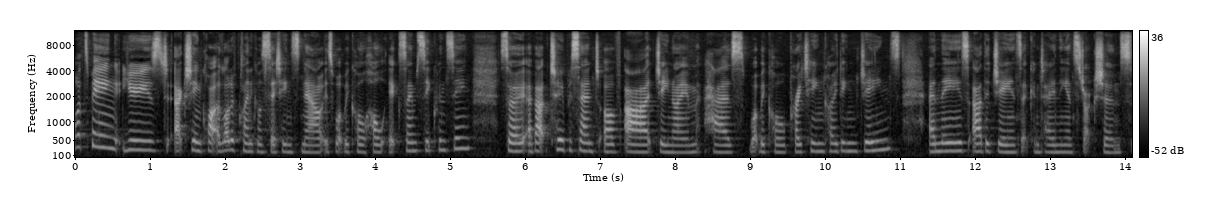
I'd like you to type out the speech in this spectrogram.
What's being used actually in quite a lot of clinical settings now is what we call whole exome sequencing. So about 2% of our genome has what we call protein coding genes and these are the genes that contain the instructions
